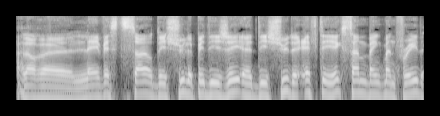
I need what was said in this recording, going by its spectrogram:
Alors, euh, l'investisseur déchu, le PDG euh, déchu de FTX, Sam Bankman-Fried,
